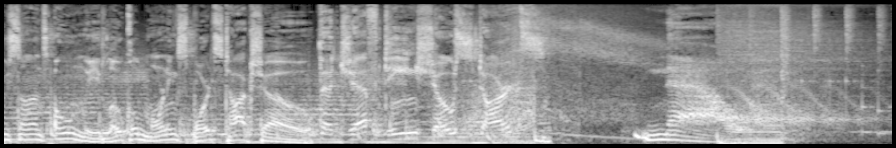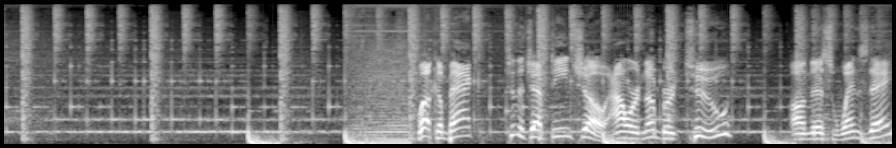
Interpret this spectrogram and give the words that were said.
Tucson's only local morning sports talk show. The Jeff Dean Show starts now. Welcome back to the Jeff Dean Show, hour number two on this Wednesday.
